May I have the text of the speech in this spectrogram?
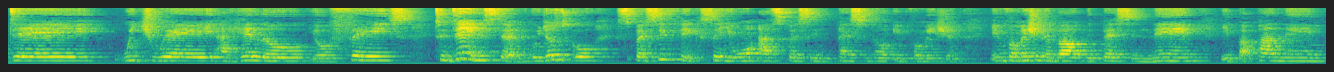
day, which way, hello, your face. Today instead, we just go specific. Say you want ask person personal information, information about the person name, the papa name,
